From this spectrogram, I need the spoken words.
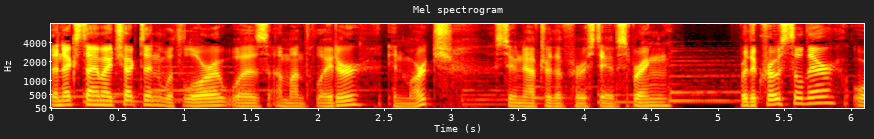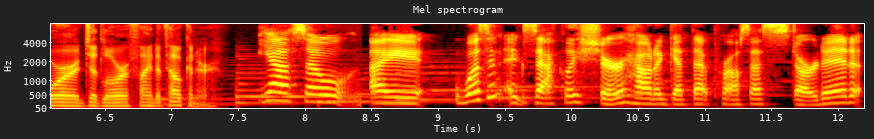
The next time I checked in with Laura was a month later, in March, soon after the first day of spring. Were the crows still there, or did Laura find a falconer? Yeah, so I wasn't exactly sure how to get that process started.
